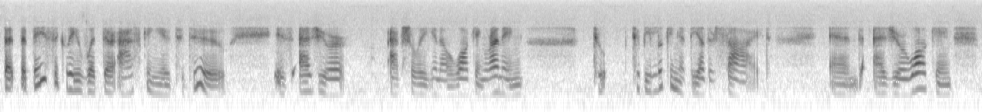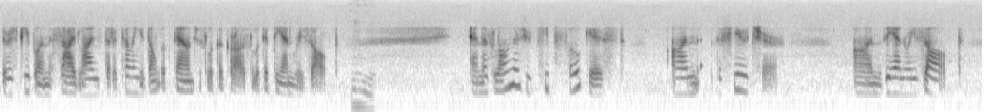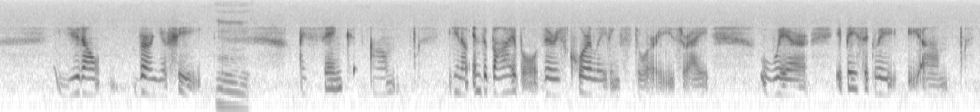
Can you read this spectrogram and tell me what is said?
but but basically, what they're asking you to do is, as you're actually, you know, walking, running, to to be looking at the other side. And as you're walking, there's people in the sidelines that are telling you, don't look down, just look across, look at the end result. Mm. And as long as you keep focused on the future, on the end result, you don't burn your feet. Mm. I think, um, you know, in the Bible, there is correlating stories, right, where it basically um,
